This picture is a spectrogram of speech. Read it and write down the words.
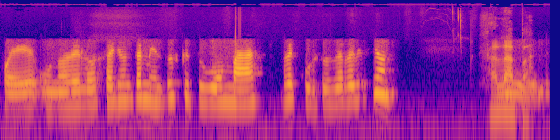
fue uno de los ayuntamientos que tuvo más recursos de revisión. Jalapa. Eh,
